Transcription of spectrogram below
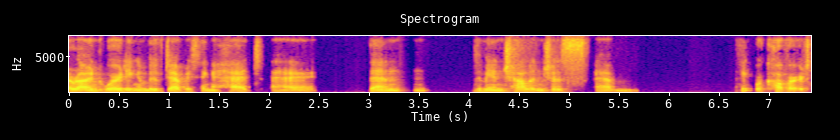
around wording and moved everything ahead, uh, then the main challenges um, I think were covered.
